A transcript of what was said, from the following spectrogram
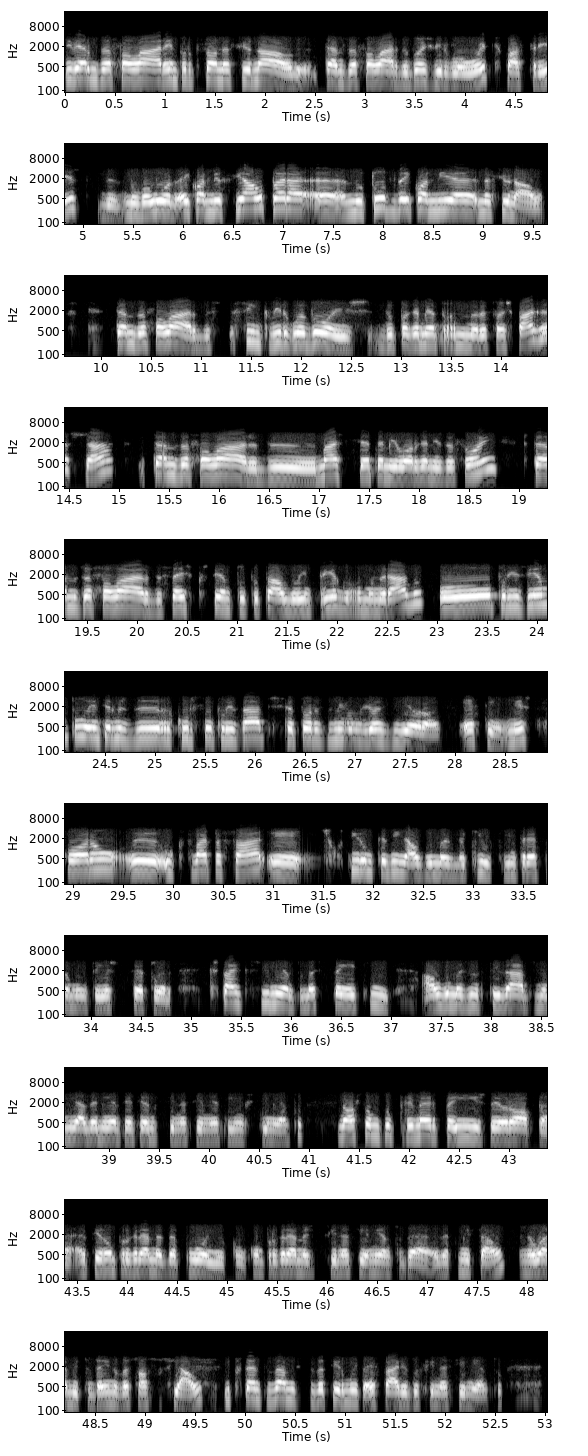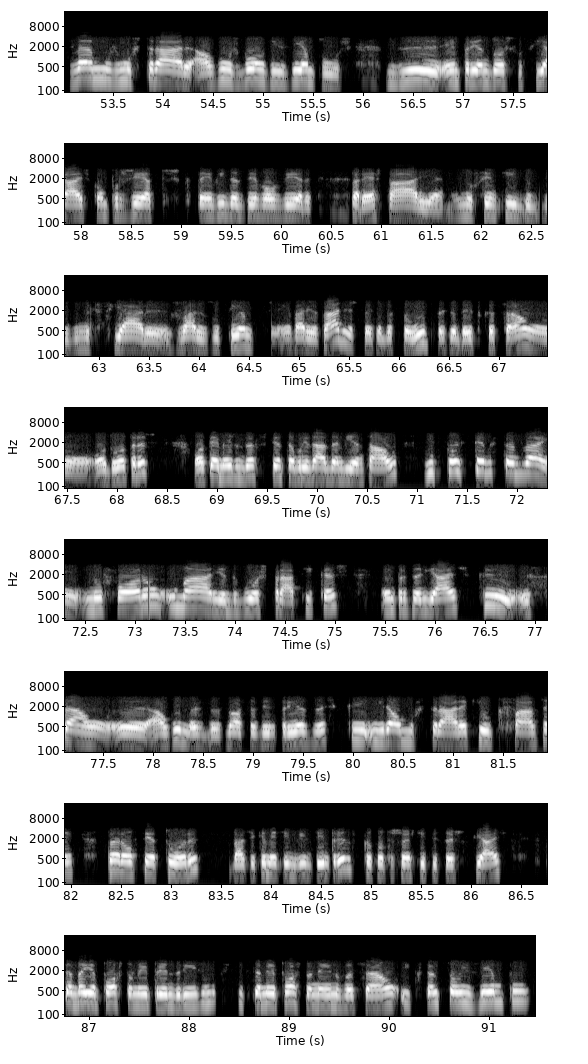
Estivermos a falar em produção nacional, estamos a falar de 2,8, quase 3, no valor da economia social para uh, no todo da economia nacional. Estamos a falar de 5,2 do pagamento de remunerações pagas já. Estamos a falar de mais de 60 mil organizações estamos a falar de 6% do total do emprego remunerado ou, por exemplo, em termos de recursos utilizados, 14 mil milhões de euros. É assim, neste fórum eh, o que se vai passar é discutir um bocadinho algumas daquilo que interessa muito a este setor, que está em crescimento, mas que tem aqui algumas necessidades, nomeadamente em termos de financiamento e investimento, nós somos o primeiro país da Europa a ter um programa de apoio com, com programas de financiamento da, da, Comissão no âmbito da inovação social e, portanto, vamos debater muito esta área do financiamento. Vamos mostrar alguns bons exemplos de empreendedores sociais com projetos que têm vindo a desenvolver para esta área, no sentido de beneficiar os vários utentes em várias áreas, seja da saúde, seja da educação ou, ou de outras ou até mesmo da sustentabilidade ambiental. E depois temos também no fórum uma área de boas práticas empresariais que são eh, algumas das nossas empresas que irão mostrar aquilo que fazem para o setor, basicamente indivíduos e empresas, porque as outras são instituições sociais, que também apostam no empreendedorismo e que também apostam na inovação e, portanto, são exemplo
